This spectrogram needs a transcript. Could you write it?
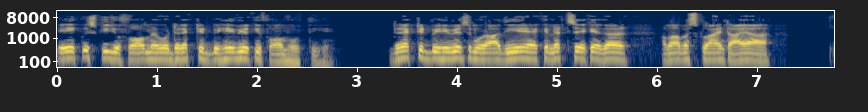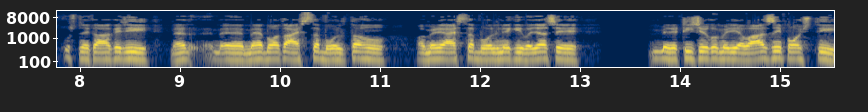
ایک اس کی جو فارم ہے، وہ ڈائریکٹڈ بیہیویئر کی فارم ہوتی ہے۔ ڈائریکٹڈ بیہیویئر سے مراد یہ ہے کہ لیٹ سے کہ اگر ہمارے پاس کلائنٹ آیا، اس نے کہا کہ جی میں میں بہت آہستہ بولتا ہوں اور میرے آہستہ بولنے کی وجہ سے میرے ٹیچر کو میری آواز نہیں پہنچتی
